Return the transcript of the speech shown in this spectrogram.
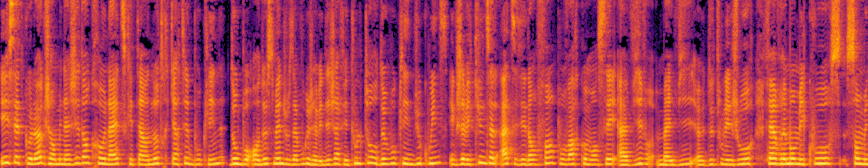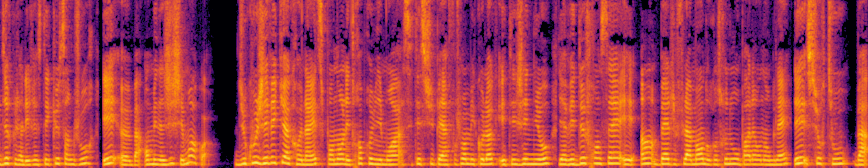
Et cette coloc, j'ai emménagé dans Crown Heights, qui était un autre quartier de Brooklyn. Donc bon, en deux semaines, je vous avoue que j'avais déjà fait tout le tour de Brooklyn, du Queens, et que j'avais qu'une seule hâte, c'était d'enfin pouvoir commencer à vivre ma vie euh, de tous les jours, faire vraiment mes courses, sans me dire que j'allais rester que cinq jours, et euh, bah emménager chez moi, quoi. Du coup, j'ai vécu à Crown Heights pendant les trois premiers mois. C'était super. Franchement, mes colocs étaient géniaux. Il y avait deux Français et un Belge flamand. Donc entre nous, on parlait en anglais. Et surtout, bah,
